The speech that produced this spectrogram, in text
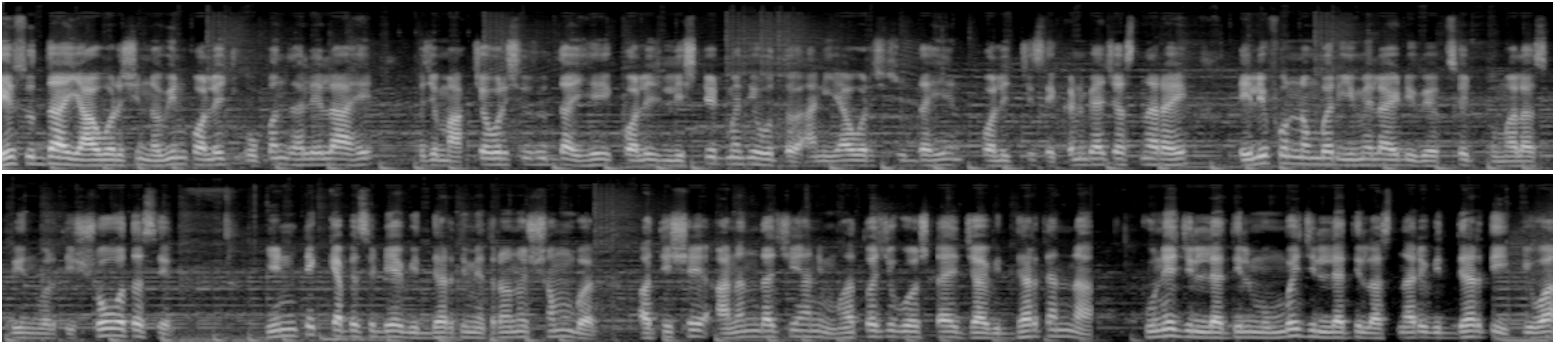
हे सुद्धा यावर्षी नवीन कॉलेज ओपन झालेलं आहे. म्हणजे मागच्या वर्षी सुद्धा हे कॉलेज लिस्टेडमध्ये होतं आणि यावर्षी सुद्धा हे कॉलेजची सेकंड बॅच असणार आहे. Telephone number email I D website तुम्हाला स्क्रीनवरती शो होत असेल. इनटेक कॅपॅसिटी आहे विद्यार्थी मित्रांनो शंभर. अतिशय आनंदाची आणि महत्त्वाची गोष्ट आहे ज्या विद्यार्थ्यांना पुणे जिल्ह्यातील मुंबई जिल्ह्यातील असणारे विद्यार्थी किंवा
